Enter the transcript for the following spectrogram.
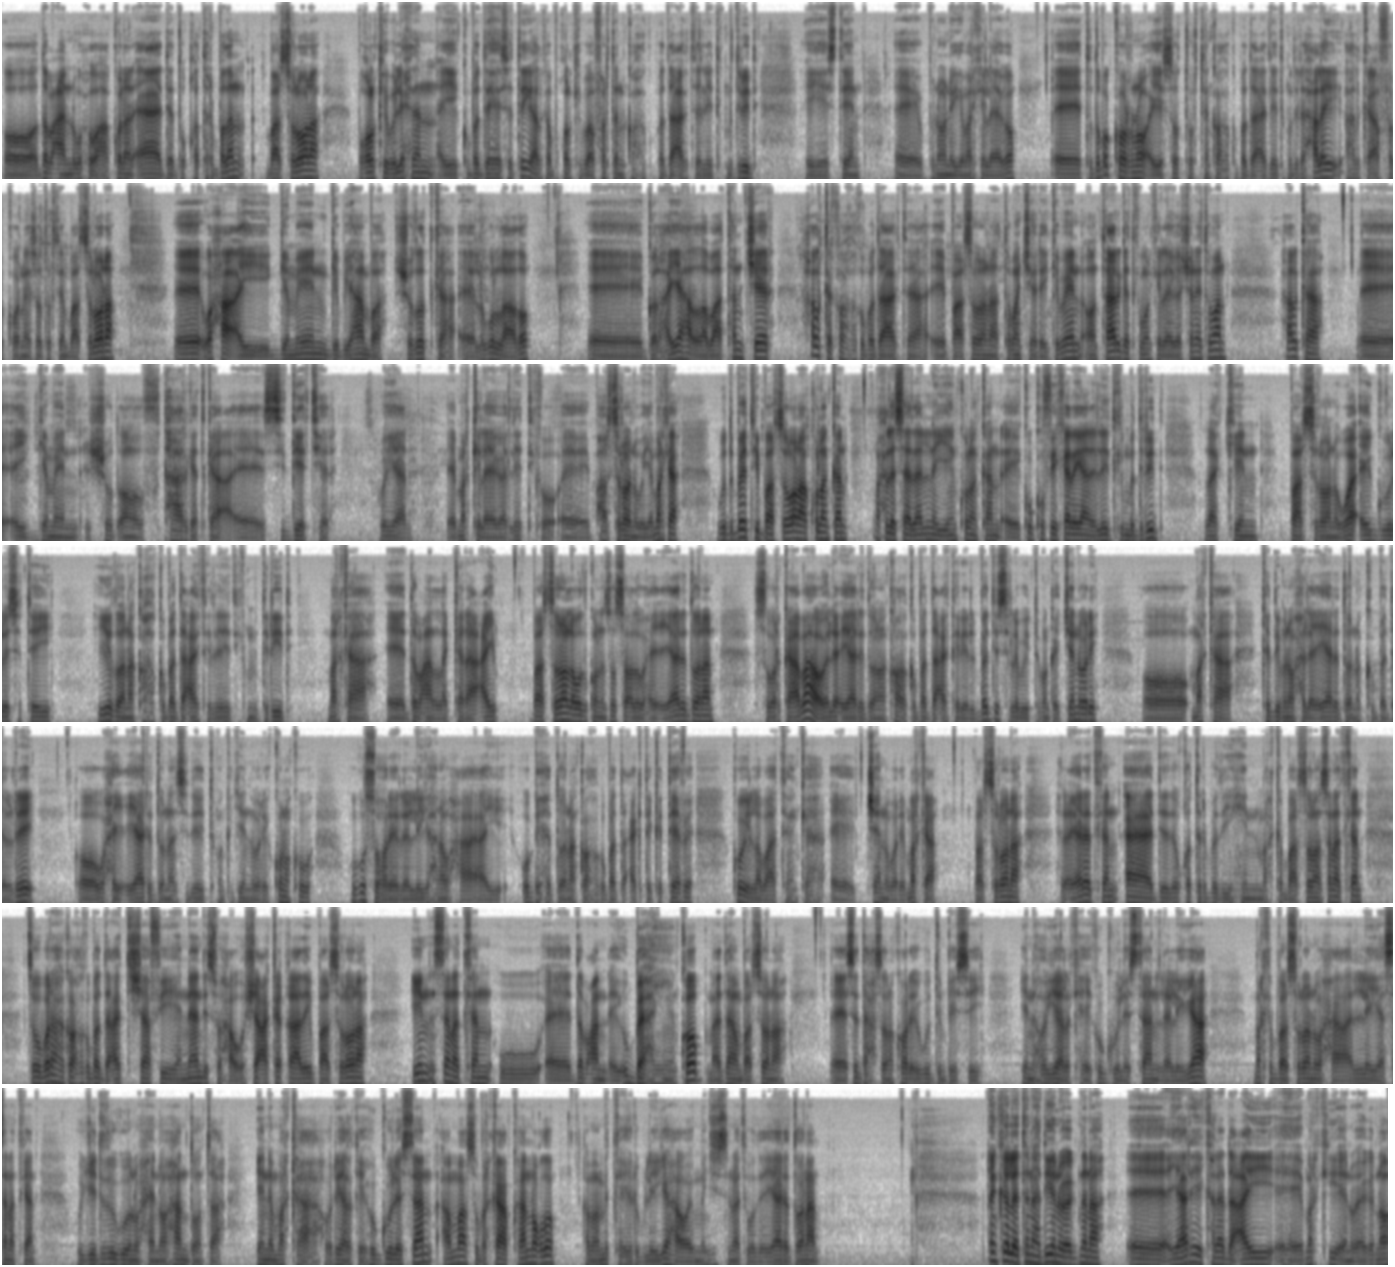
oo dabcan wuxuu ahaa kulan aad aad u khatar badan. Barcelona boqolkiiba lixdan ayay kubadda haysatay halka boqolkiiba afartan kooxda kubadda cagta atletic madrid ay haysteen bruniga markii la eego toddoba koorno ayay soo turteen kooxda kubadda atletic madrid xalay halka afar koorno ay soo turteen barcelona. Waxa ay gameen gebi ahaanba shudadka lagu laado golhayaha labaatan jeer halka kooxda kubadda cagta ee barcelona toban jeer ay gameen on targetka markii la eego shan iyo toban halka ay gameen shot of targetka sideed jeer weyaan markii la eego atletico barcelona weya marka ugu dambeyntii barcelona kulankan waxaa la saadaalinayay in kulankan ay ku kufi karayaan atletico madrid laakiin barcelona waa ay guuleysatay iyadoona kooxda kubadda cagta atletic madrid markaa dabcan la garaacay. Barcelona labada kulan soo socda waxay ciyaari doonaan suwarkaabaha oo la ciyaari doonaan kooxda kubadda cagta real betis labayo tobanka january oo markaa kadibna waxaa la ciyaari doonaa rey oo waxay ciyaari doonaan sideed tobanka january. Kulanka ugu soo horreeya laliigahana waxa ay u bixi doonaan kooxda kubadda cagta gatefe kow iyo labaatanka ee january. Marka barcelona xil ciyaareedkan aad u khatar badan yihiin marka barcelona sanadkan tababaraha kooxda kubadda cagta shafi hernandes waxa uu shaaca ka qaaday barcelona in sanadkan uu dabcan ay u baahan yihiin koob maadaama barcelona saddex sano kahor ay ugu dambeysay in horyaalka ay ku guuleystaan laliigaha marka barcelona waxaa la leeyahay sanadkan ujeedada ugu weyn waxay noo doontaa in markaa horyaalka ay ku guuleystaan ama subarkaabka ha noqdo ama midka yurub liigaha oo ay manchester united wada ciyaari doonaan. Dhan kaleetan haddii aynu eegnana ciyaarihii kala dhacay markii aynu eegno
